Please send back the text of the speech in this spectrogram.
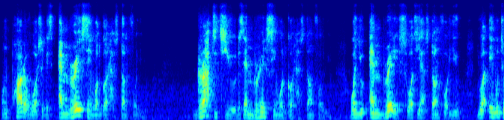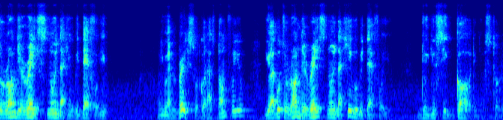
one part of worship is embracing what God has done for you. Gratitude is embracing what God has done for you. When you embrace what He has done for you, you are able to run the race knowing that He will be there for you. When you embrace what God has done for you, you are able to run the race knowing that He will be there for you. Do you see God in your story?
